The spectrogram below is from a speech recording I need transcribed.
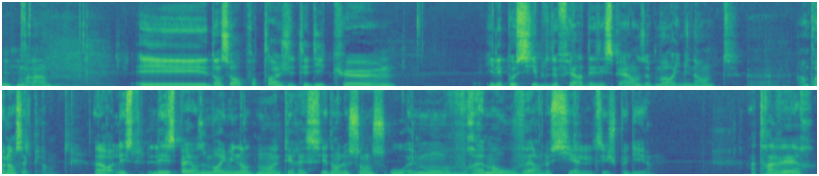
Mhm. voilà. Et dans ce reportage, il était dit que il est possible de faire des expériences de mort imminente euh, en prenant cette plante. Alors, les, les expériences de mort imminente m'ont intéressé dans le sens où elles m'ont vraiment ouvert le ciel, si je peux dire. À travers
